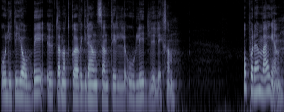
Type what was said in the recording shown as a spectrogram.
och lite jobbig utan att gå över gränsen till olidlig liksom. Och på den vägen.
